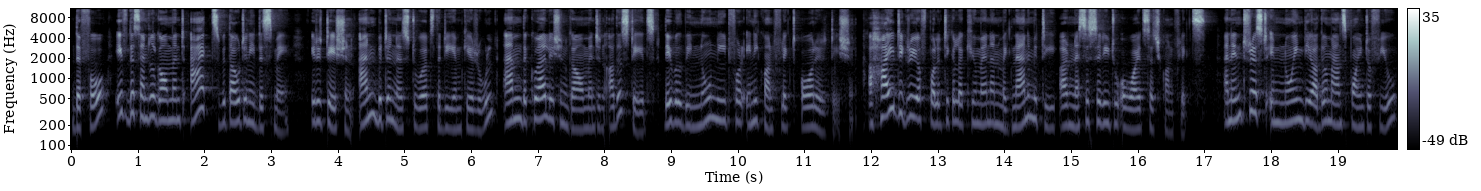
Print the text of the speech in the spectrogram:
Therefore, if the central government acts without any dismay, irritation, and bitterness towards the DMK rule and the coalition government in other states, there will be no need for any conflict or irritation. A high degree of political acumen and magnanimity are necessary to avoid such conflicts an interest in knowing the other man's point of view,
